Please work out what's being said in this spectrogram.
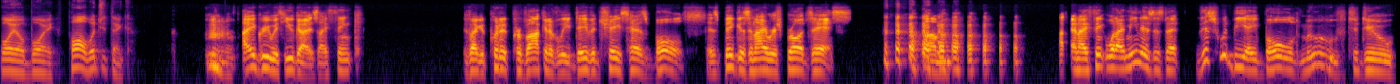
boy, oh boy. Paul, what'd you think? I agree with you guys. I think if I could put it provocatively, David Chase has balls as big as an Irish broad's ass. um, and I think what I mean is is that this would be a bold move to do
